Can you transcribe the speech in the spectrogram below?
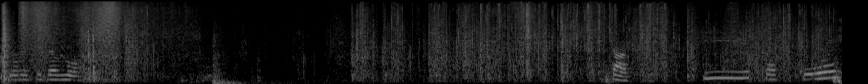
Зараз піде влог. Так, І також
